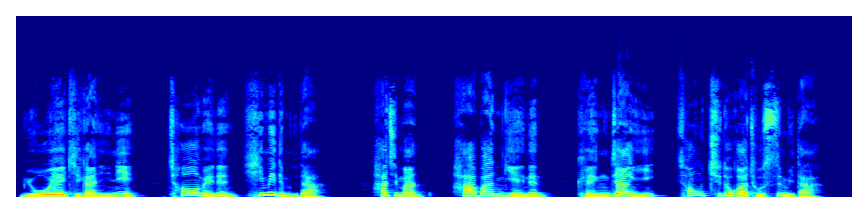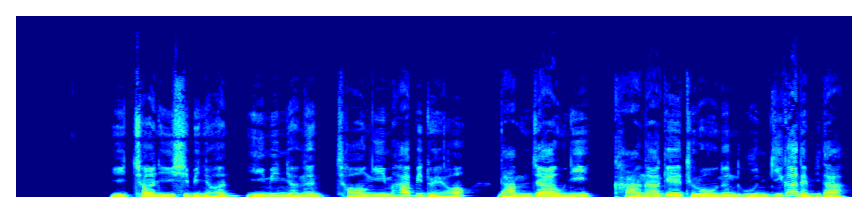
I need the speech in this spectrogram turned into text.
묘의 기간이니 처음에는 힘이 듭니다. 하지만 하반기에는 굉장히 성취도가 좋습니다. 2022년 이민년은 정임합의되어 남자운이 강하게 들어오는 운기가 됩니다.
